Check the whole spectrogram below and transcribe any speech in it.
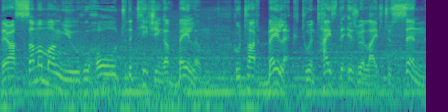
There are some among you who hold to the teaching of Balaam, who taught Balak to entice the Israelites to sin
